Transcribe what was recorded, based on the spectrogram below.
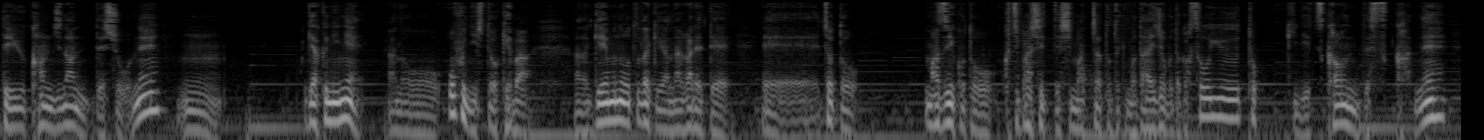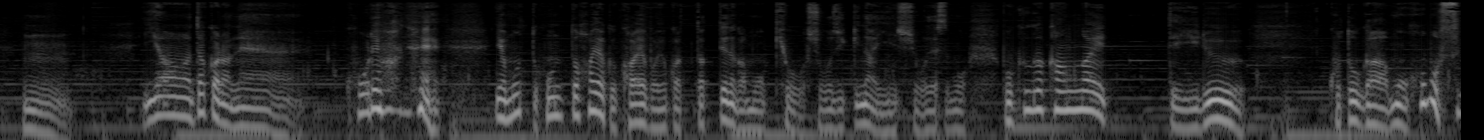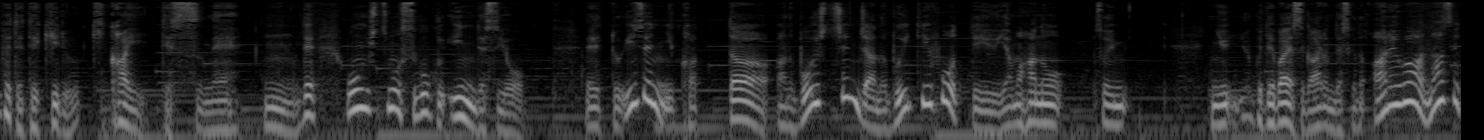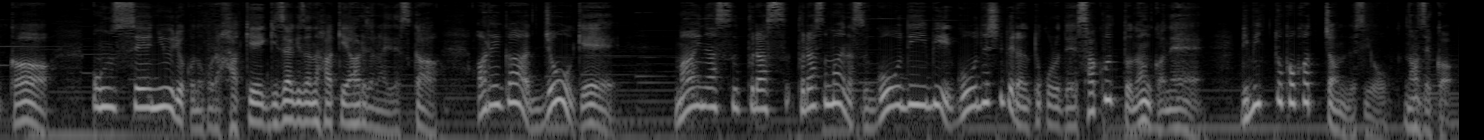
ていう感じなんでしょうね。うん。逆にね、あの、オフにしておけば、あの、ゲームの音だけが流れて、えー、ちょっと、まずいことを口走ってしまっちゃった時も大丈夫とか、そういう時に使うんですかね。うん。いやー、だからね、これはね、いや、もっと本当早く買えばよかったっていうのがもう今日正直な印象です。もう僕が考えていることがもうほぼ全てできる機械ですね。うん。で、音質もすごくいいんですよ。えっと、以前に買った、あの、ボイスチェンジャーの VT4 っていうヤマハの、そういう入力デバイスがあるんですけど、あれはなぜか、音声入力のこれ波形、ギザギザの波形あるじゃないですか。あれが上下、マイナスプラス、プラスマイナス 5dB、5デシベルのところでサクッとなんかね、リミットかかっちゃうんですよ。なぜか。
